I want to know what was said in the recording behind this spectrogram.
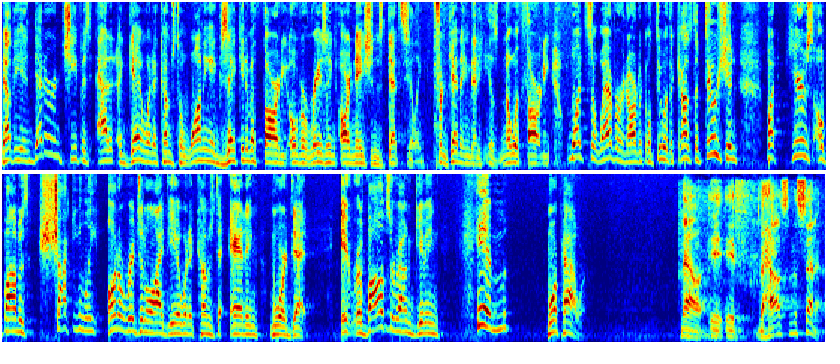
Now, the indebtor in chief is at it again when it comes to wanting executive authority over raising our nation's debt ceiling, forgetting that he has no authority whatsoever in Article 2 of the Constitution. But here's Obama's shockingly unoriginal idea when it comes to adding more debt it revolves around giving him more power. Now, if the House and the Senate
